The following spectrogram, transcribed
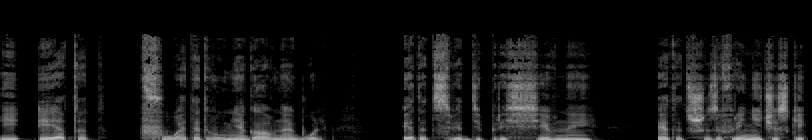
И этот. Фу, от этого у меня головная боль. Этот цвет депрессивный, этот шизофренический,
